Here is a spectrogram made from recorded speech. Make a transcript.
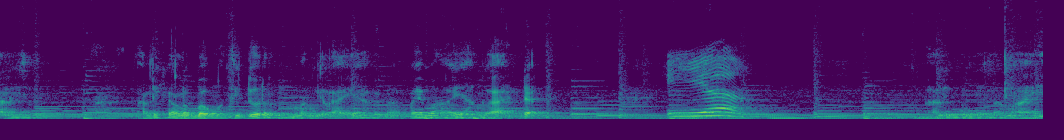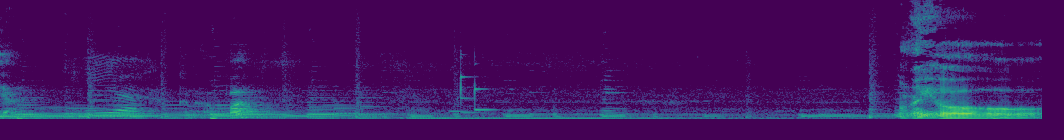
Ali, Ali kalau bangun tidur manggil ayah, kenapa emang ayah nggak ada? Iya, Ali maunya sama ayah. iya. Kenapa? Ayo.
